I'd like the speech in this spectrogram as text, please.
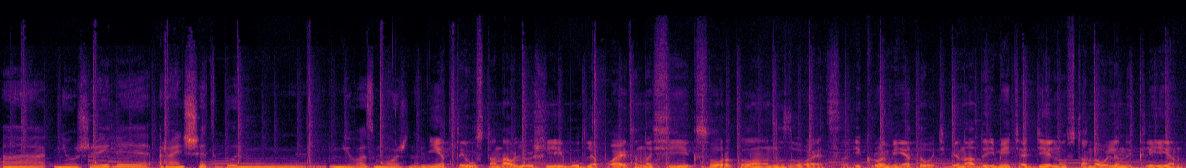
А, неужели раньше это было невозможно? Нет, ты устанавливаешь либу для Python, CX Oracle она называется, и кроме этого тебе надо иметь отдельно установленный клиент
